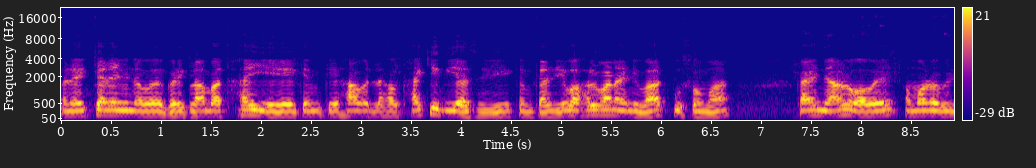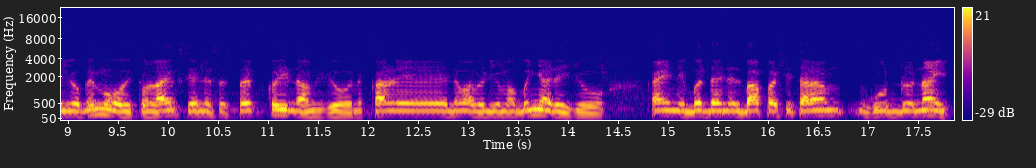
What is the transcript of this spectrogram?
અને અત્યારે એને હવે ઘડીક લાંબા થાય કેમ કે હાવ એટલે હાવ થાકી ગયા છે, કેમ કે આજે એવા હલવાના એની વાત પૂછોમાં કાંઈ નહીં હાલો હવે, અમારો વીડિયો ગમ્યો હોય તો લાઈક શેર અને સબસ્ક્રાઈબ કરી નાખજો અને કાલે નવા વિડીયોમાં બન્યા રહેજો. કાંઈ નહીં બધાને બાપા સીતારામ ગુડ નાઇટ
